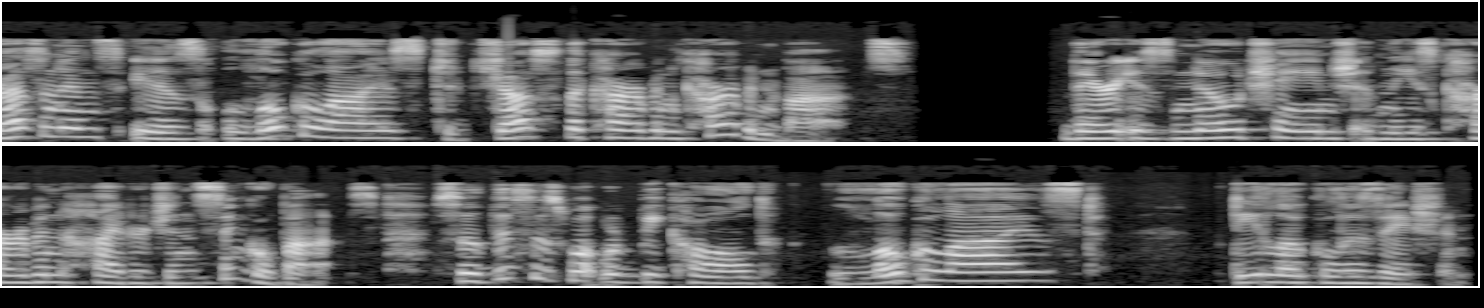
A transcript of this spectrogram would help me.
resonance is localized to just the carbon-carbon bonds. There is no change in these carbon-hydrogen single bonds. So this is what would be called localized delocalization.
